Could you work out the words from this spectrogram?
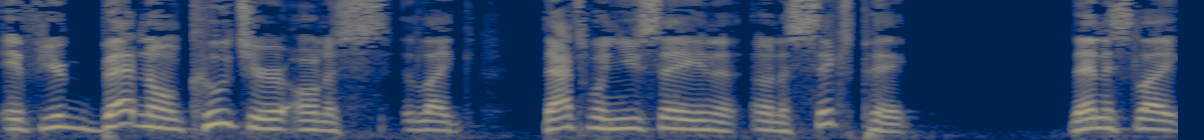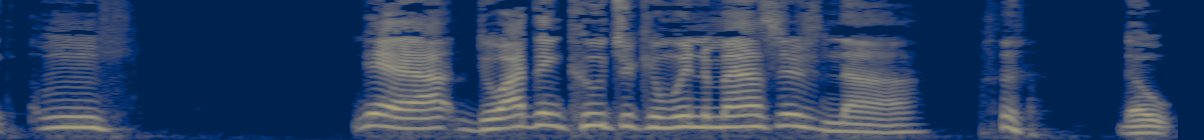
if you're betting on Kuchar on a like, that's when you say in a, on a six pick, then it's like, mm, yeah. Do I think Kuchar can win the Masters? Nah, nope.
